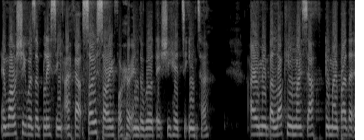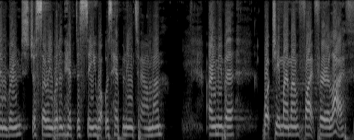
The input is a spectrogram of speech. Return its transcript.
and while she was a blessing, I felt so sorry for her in the world that she had to enter. I remember locking myself and my brother in rooms just so we wouldn't have to see what was happening to our mum. I remember watching my mum fight for her life.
